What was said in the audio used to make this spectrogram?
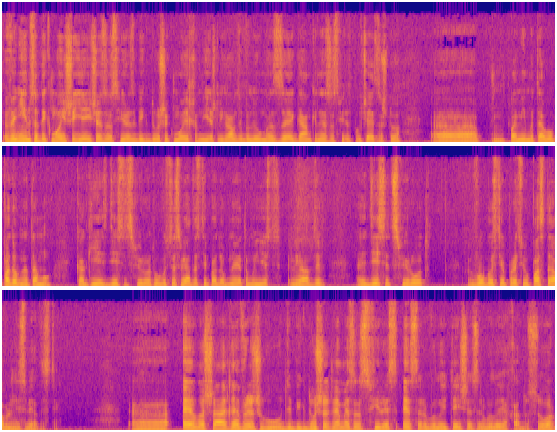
Венимса ты к мойши ейша за сфирос биг души к мойхан ешли гавзы были ума зе гамкин сфирос. Получается, что Э, помимо того, подобно тому, как есть 10 сферот в области святости, подобно этому есть Лиабдель 10 э, сферот в области противопоставленной святости. Элоша геврешгу дебигдуша гемеса сфирес эсер велойтейш эсер велояхадусор.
